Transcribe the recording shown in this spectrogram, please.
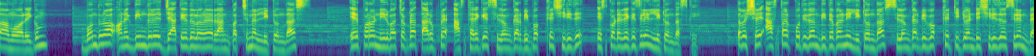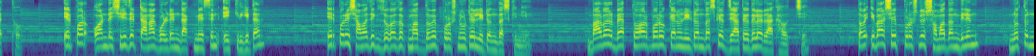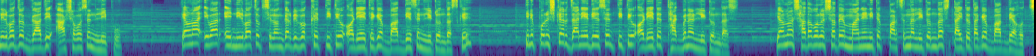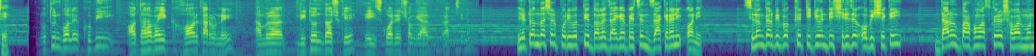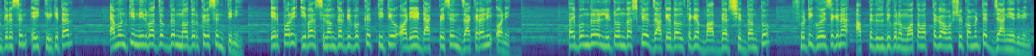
আসসালামু আলাইকুম। বন্ধুরা অনেক দিন ধরে জাতীয় দলের রান পাচ্ছেন না লিটন দাস। এরপরও নির্বাচকরা তার উপরে আস্থা রেখে শ্রীলঙ্কার বিপক্ষে সিরিজে স্কোয়াডে রেখেছিলেন লিটন দাসকে। তবে সেই আস্থার প্রতিদান দিতে পারেনি লিটন দাস, শ্রীলঙ্কার বিপক্ষে টি টোয়েন্টি সিরিজেও ছিলেন ব্যর্থ। এরপর ওয়ানডে সিরিজে টানা গোল্ডেন ডাক মেরেছেন এই ক্রিকেটার। এরপরে সামাজিক যোগাযোগ মাধ্যমে প্রশ্ন উঠে লিটন দাসকে নিয়ে। বারবার ব্যর্থ হওয়ার পরও কেন লিটন দাসকে জাতীয় দলে রাখা হচ্ছে? তবে এবার সেই প্রশ্নের সমাধান দিলেন নতুন নির্বাচক গাজী আশরাফ হোসেন লিপু। কেননা এবার এই নির্বাচক শ্রীলঙ্কার বিপক্ষে তৃতীয় অডিআই থেকে বাদ দিয়েছেন লিটন দাসকে। তিনি পরিষ্কার জানিয়ে দিয়েছেন তৃতীয় অডিআইতে থাকবে না লিটন দাস। কেননা সাদা বলের সাথে মানিয়ে নিতে পারছেন না লিটন দাস তাই তো তাকে বাদ দেওয়া হচ্ছে। নতুন বলে খুবই অধারাবাহিক হওয়ার কারণে আমরা লিটন দাসকে এই স্কোয়াডের সঙ্গে আর রাখছি না। লিটন দাসের পরিবর্তে দলে জায়গা পেয়েছেন জাকের আলী অনিক। শ্রীলঙ্কার বিপক্ষে টি টোয়েন্টি সিরিজে অভিষেকেই দারুণ পারফরমেন্স করে সবার মন কেড়েছেন এই ক্রিকেটার। এমনকি নির্বাচকদের নজর কেড়েছেন তিনি। এরপরে এবার শ্রীলঙ্কার বিপক্ষে তৃতীয় অডিয়ায় ডাক পেয়েছেন জাকের আলী অনেক। তাই বন্ধুরা, লিটন দাসকে জাতীয় দল থেকে বাদ দেওয়ার সিদ্ধান্ত সঠিক হয়েছে কিনা আপনাদের যদি কোনো মতামত থাকে অবশ্যই কমেন্টে জানিয়ে দিবেন।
